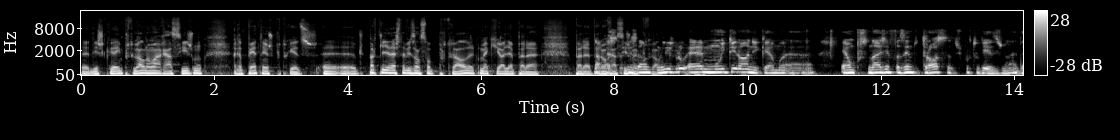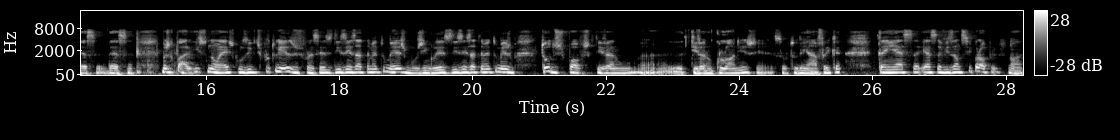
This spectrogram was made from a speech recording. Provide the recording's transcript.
Eh, diz que em Portugal não há racismo, repetem os portugueses. Eh, partilha desta visão sobre Portugal, como é que olha para, para, para não, o racismo em Portugal? O livro é muito irónico, é, uma, é um personagem fazendo troça dos portugueses, não é? Dessa, dessa. Mas repare, isso não é exclusivo dos portugueses, os franceses dizem exatamente o mesmo, os ingleses dizem exatamente o mesmo. Todos os povos que tiveram, uh, tiveram colónias, eh, sobretudo em África, têm essa, essa visão de si próprios, não é?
